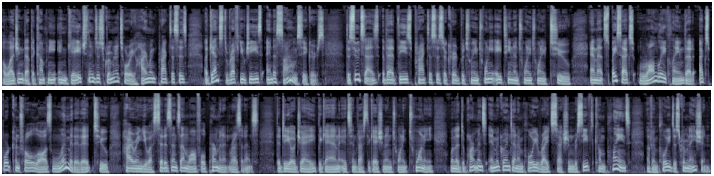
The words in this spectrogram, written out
alleging that the company engaged in discriminatory hiring practices against refugees and asylum seekers. The suit says that these practices occurred between 2018 and 2022, and that SpaceX wrongly claimed that export control laws limited it to hiring U.S. citizens and lawful permanent residents. The DOJ began its investigation in 2020 when the department's Immigrant and Employee Rights section received complaints of employee discrimination.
